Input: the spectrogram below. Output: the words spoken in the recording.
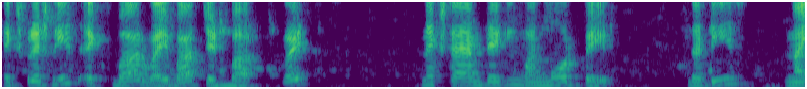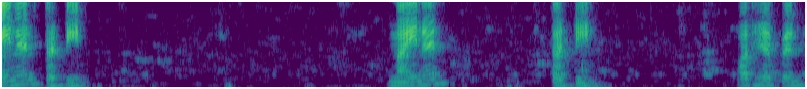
expression is x bar y bar z bar. Right? Next i am taking one more pair. That is 9 and 13 9 and 13. What happened?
